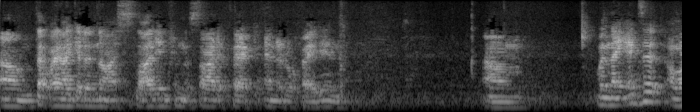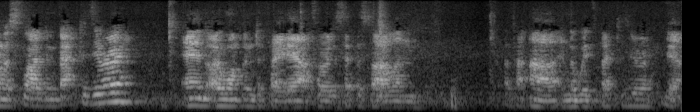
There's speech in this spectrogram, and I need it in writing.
Um, that way I get a nice slide in from the side effect and it'll fade in. Um, when they exit, I want to slide them back to zero and I want them to fade out, so I just set the style and, uh, and the width back to zero. Yeah,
